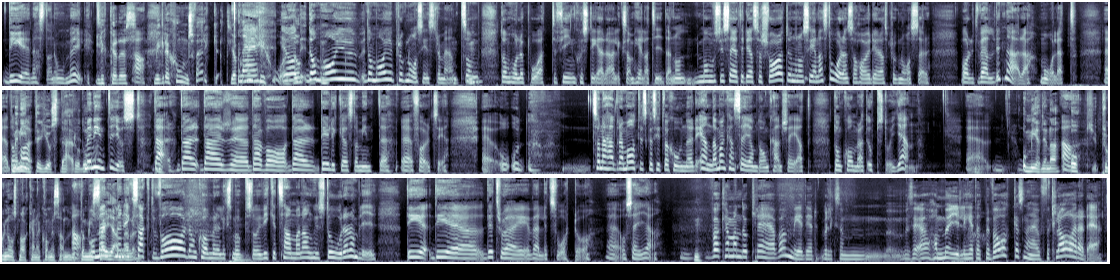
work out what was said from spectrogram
det är nästan omöjligt. Lyckades ja. Migrationsverket? Jag kommer Nej, inte ihåg. Ja, de, de, har ju, de har ju prognosinstrument som mm. de håller på att finjustera liksom hela tiden. Och man måste ju säga till deras försvar att under de senaste åren så har ju deras prognoser varit väldigt nära målet. Eh, de men har, inte just där och då? Men inte just där. Mm. Där, där, eh, där, var, där, det lyckades de inte eh, förutse. och, och sådana här dramatiska situationer, det enda man kan säga om dem kanske är att de kommer att uppstå igen. Eh, och medierna ja. och prognosmakarna kommer sannolikt ja, att missa men, igen. Men eller? exakt var de kommer liksom mm. uppstå, mm. i vilket sammanhang, hur stora de blir, det, det, det tror jag är väldigt svårt att, eh, att säga. Mm. Mm. Vad kan man då kräva av medier, liksom, ha möjlighet att bevaka sådana här och förklara det?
